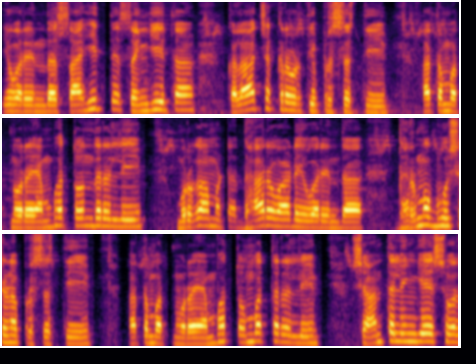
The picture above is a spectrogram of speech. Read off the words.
ಇವರಿಂದ ಸಾಹಿತ್ಯ, ಸಂಗೀತ ಕಲಾಚಕ್ರವರ್ತಿ ಪ್ರಶಸ್ತಿ. ಹತ್ತೊಂಬತ್ತು ನೂರ ಎಂಬತ್ತೊಂದರಲ್ಲಿ ಮುರುಘಾಮಠ ಧಾರವಾಡ, ಇವರಿಂದ ಧರ್ಮಭೂಷಣ ಪ್ರಶಸ್ತಿ. ಹತ್ತೊಂಬತ್ತು ನೂರ ಎಂಬತ್ತೊಂಬತ್ತರಲ್ಲಿ ಶಾಂತಲಿಂಗೇಶ್ವರ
